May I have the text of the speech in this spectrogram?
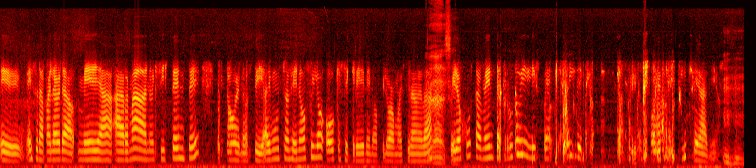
Eh, es una palabra media armada, no existente, pero bueno, sí, hay muchos enófilos o que se creen enófilos, vamos a decir la verdad. Eh, sí. Pero justamente Rudy dice que hay de por más de 15 años. Ujú.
